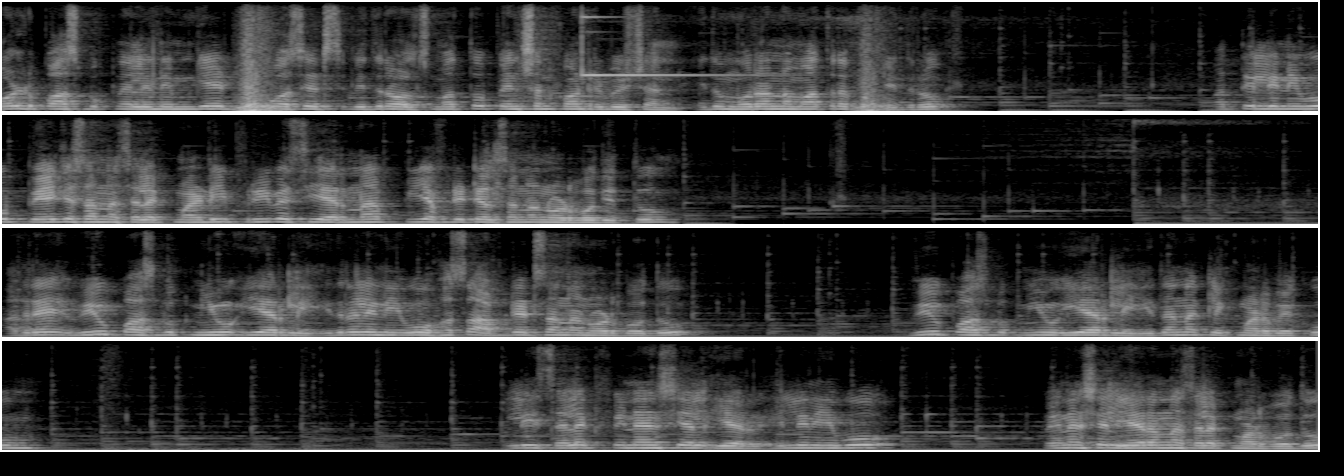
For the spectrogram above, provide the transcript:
ಓಲ್ಡ್ ಪಾಸ್ಬುಕ್ನಲ್ಲಿ ನಿಮಗೆ ಡೆಪಾಸಿಟ್ಸ್ ವಿತ್ಡ್ರಾಲ್ಸ್ ಮತ್ತು ಪೆನ್ಷನ್ ಕಾಂಟ್ರಿಬ್ಯೂಷನ್ ಇದು ಮೂರನ್ನು ಮಾತ್ರ ಕೊಟ್ಟಿದ್ರು. ಮತ್ತಿಲ್ಲಿ ನೀವು ಪೇಜಸನ್ನು ಸೆಲೆಕ್ಟ್ ಮಾಡಿ ಪ್ರೀವಿಯಸ್ ಇಯರ್ನ ಪಿ ಎಫ್ ಡೀಟೇಲ್ಸನ್ನು ನೋಡ್ಬೋದಿತ್ತು. ಆದರೆ ವ್ಯೂ ಪಾಸ್ಬುಕ್ ನ್ಯೂ ಇಯರ್ಲಿ ಇದರಲ್ಲಿ ನೀವು ಹೊಸ ಅಪ್ಡೇಟ್ಸನ್ನು ನೋಡ್ಬೋದು. ವ್ಯೂ ಪಾಸ್ಬುಕ್ ನ್ಯೂ ಇಯರ್ಲಿ, ಇದನ್ನು ಕ್ಲಿಕ್ ಮಾಡಬೇಕು. ಇಲ್ಲಿ ಸೆಲೆಕ್ಟ್ ಫಿನಾನ್ಷಿಯಲ್ ಇಯರ್ ಇಲ್ಲಿ ನೀವು ಫೈನಾನ್ಷಿಯಲ್ ಇಯರನ್ನು ಸೆಲೆಕ್ಟ್ ಮಾಡ್ಬೋದು.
